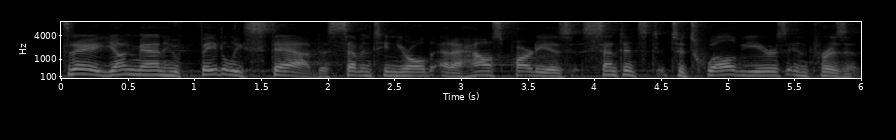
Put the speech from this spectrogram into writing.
Today, a young man who fatally stabbed a 17 year old at a house party is sentenced to 12 years in prison.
